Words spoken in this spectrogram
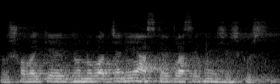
তো সবাইকে ধন্যবাদ জানিয়ে আজকের ক্লাস এখানে শেষ করছি।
